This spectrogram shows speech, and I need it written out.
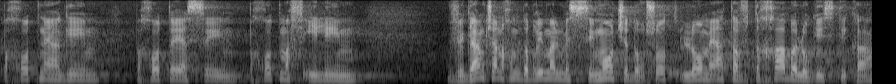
פחות נהגים, פחות טייסים, פחות מפעילים, וגם כשאנחנו מדברים על משימות שדורשות לא מעט אבטחה בלוגיסטיקה,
